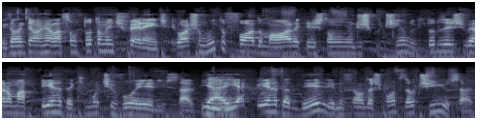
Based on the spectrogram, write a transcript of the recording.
Então ele tem uma relação totalmente diferente. Eu acho muito foda uma hora que eles estão discutindo que todos eles tiveram uma perda que motivou eles, sabe? E Uhum. aí a perda dele, no final das contas, é o tio, sabe?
